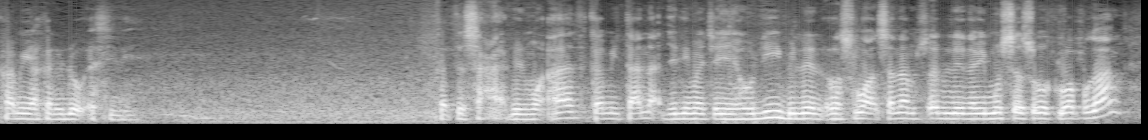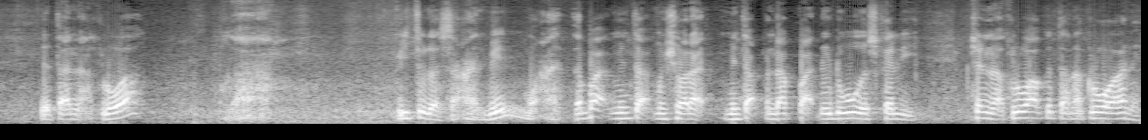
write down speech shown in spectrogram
Kami akan duduk di sini kata Sa'ad bin Mu'adh kami tak nak jadi macam Yahudi bila Rasulullah SAW bila Nabi Musa suruh keluar perang dia tak nak keluar perang. Itulah Sa'ad bin Mu'adh. Nampak minta mesyuarat minta pendapat dua-dua sekali. Macam nak keluar ke tak nak keluar ni?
